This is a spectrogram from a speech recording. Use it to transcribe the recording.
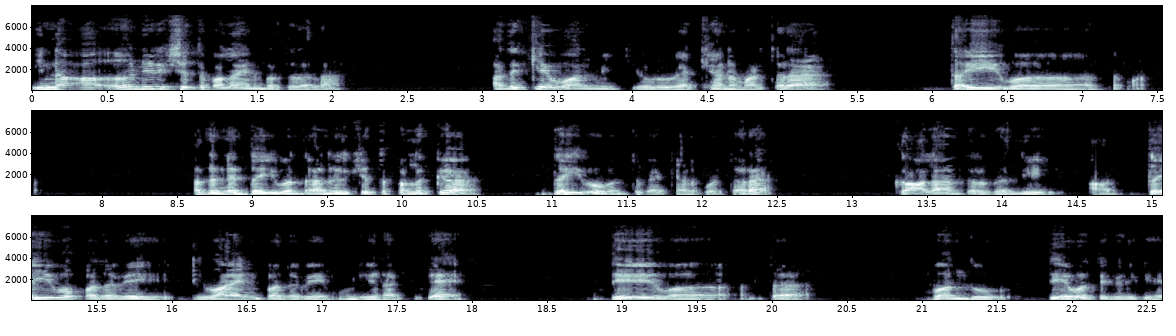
ಇನ್ನು ಆ ಅನಿರೀಕ್ಷಿತ ಫಲ ಏನ್ ಬರ್ತದಲ್ಲ, ಅದಕ್ಕೆ ವಾಲ್ಮೀಕಿಯವರು ವ್ಯಾಖ್ಯಾನ ಮಾಡ್ತಾರ, ದೈವ ಅಂತ ಮಾಡ್ತಾರೆ. ಅದನ್ನೇ ದೈವ ಅಂತ, ಅನಿರೀಕ್ಷಿತ ಫಲಕ್ಕ ದೈವವಂತ ವ್ಯಾಖ್ಯಾನ ಕೊಡ್ತಾರ. ಕಾಲಾಂತರದಲ್ಲಿ ಆ ದೈವ ಪದವೇ ಡಿವೈನ್ ಪದವೇ ಮುಂದೆ ಏನಾಗ್ತಿದೆ? ದೇವ ಅಂತ ಬಂದು ದೇವತೆಗಳಿಗೆ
